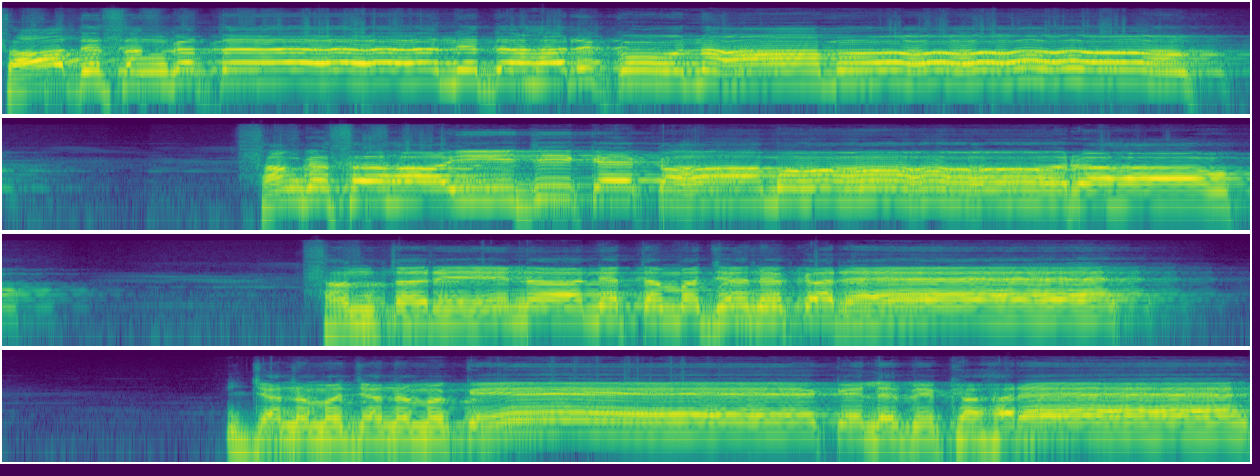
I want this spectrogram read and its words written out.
ਸਾਧ ਸੰਗਤ ਨਿਦ ਹਰ ਕੋ ਨਾਮ। ਸੰਗ ਸਹਾਈ ਜੀ ਕੈ ਕਾਮ ਰਹਾਉ। ਸੰਤਰੇ ਨ ਨਿਤ ਮਜਨ ਕਰੈ। ਜਨਮ ਜਨਮ ਕੇ ਕਿਲ ਬਿਖ ਹਰੈ।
